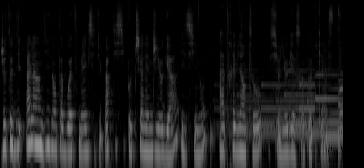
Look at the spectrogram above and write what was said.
Je te dis à lundi dans ta boîte mail si tu participes au challenge yoga et sinon à très bientôt sur Yoga Soit Podcast.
